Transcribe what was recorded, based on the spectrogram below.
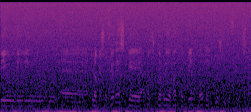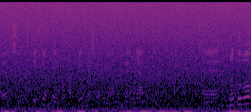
diu, diu... Eh, lo que sucede es que ha transcurrido tanto tiempo que incluso sin justicia que compartimos, que llamamos realidad, eh, no tuvo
